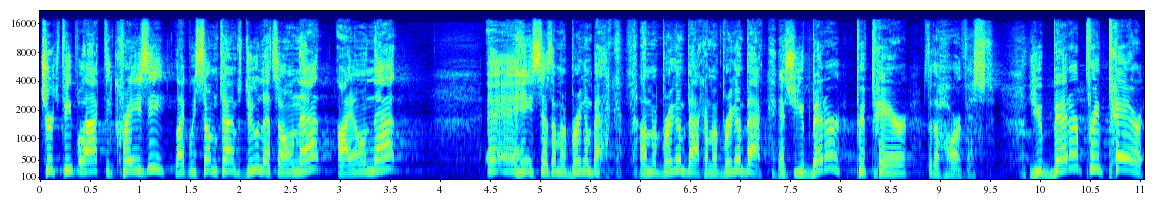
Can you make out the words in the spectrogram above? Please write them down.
Church people acted crazy like we sometimes do. Let's own that. I own that. And he says, I'm gonna bring them back. I'm gonna bring them back. I'm gonna bring them back. And so you better prepare for the harvest. You better prepare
